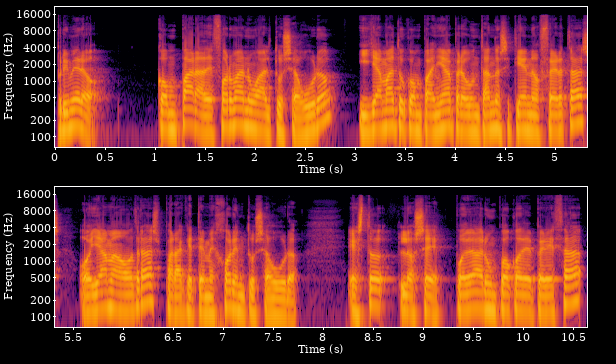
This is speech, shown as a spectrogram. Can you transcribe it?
Primero, compara de forma anual tu seguro y llama a tu compañía preguntando si tienen ofertas o llama a otras para que te mejoren tu seguro. Esto lo sé, puede dar un poco de pereza,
